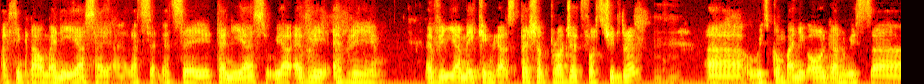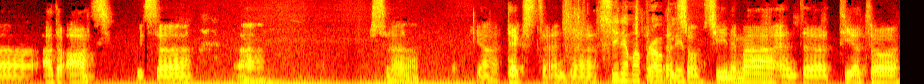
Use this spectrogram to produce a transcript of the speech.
I think now many years, I, uh, let's let's say ten years, we are every every every year making a special project for children, mm-hmm. uh, with combining organ with uh, other arts, with, uh, uh, with yeah text and cinema probably, and, and so cinema and theater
